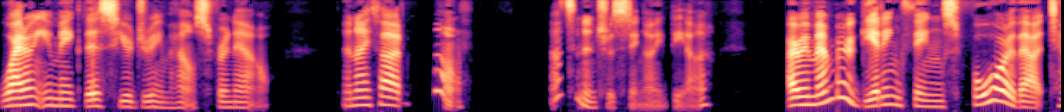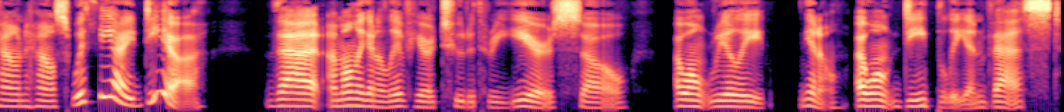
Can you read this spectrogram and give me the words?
Why don't you make this your dream house for now? And I thought, oh, that's an interesting idea. I remember getting things for that townhouse with the idea that I'm only going to live here two to three years, so I won't really, you know, I won't deeply invest.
